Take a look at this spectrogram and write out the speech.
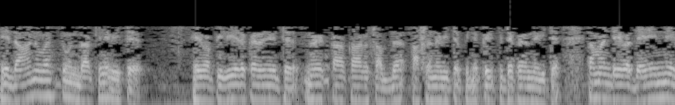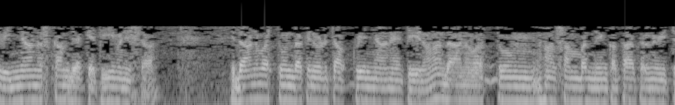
ඒ දාන වස්තුන් දකින විට ඒවා පිළියෙල කරන විට නොඑක ආකාර ශබ්ද අසන විට පිනක පිට කරන විට Tamande ඒවා දැනෙන්නේ විඥාන ස්කන්ධයක් ඇතිවීම නිසා ඒ දාන වස්තුන් දකිනකොට චක්ක විඥානය තියෙනවා. දාන වස්තුන් හා සම්බන්ධයෙන් කතා කරන විට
